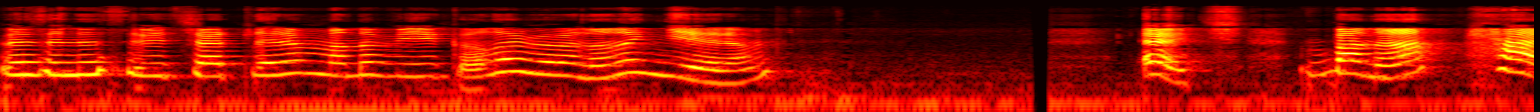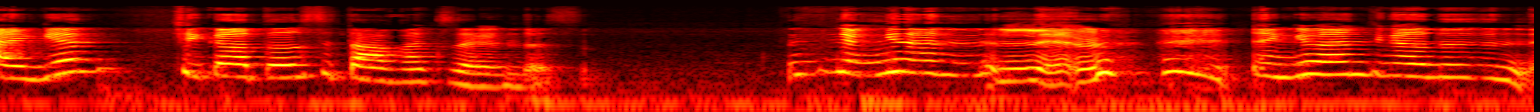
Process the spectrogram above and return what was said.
ve senin sweatshirtlerin bana büyük olur ve ben onu giyerim. 3. Bana her gün çikolatalı süt almak zorundasın. Güven çikolatalı süt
